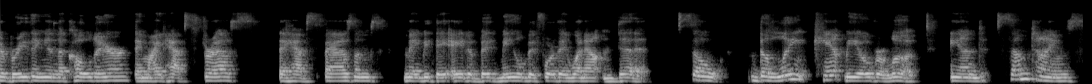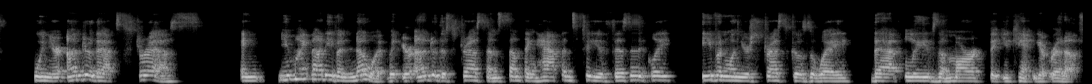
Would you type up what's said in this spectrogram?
They're breathing in the cold air. They might have stress. They have spasms. Maybe they ate a big meal before they went out and did it. So the link can't be overlooked. And sometimes when you're under that stress, and you might not even know it, but you're under the stress and something happens to you physically, even when your stress goes away, that leaves a mark that you can't get rid of.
